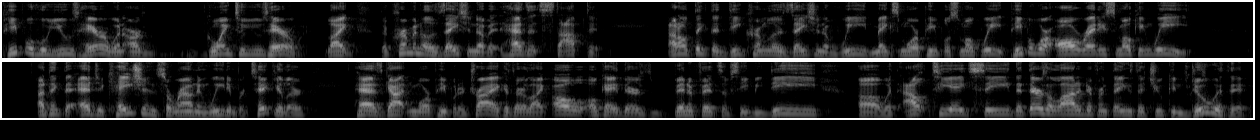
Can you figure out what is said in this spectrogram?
people who use heroin are going to use heroin. Like the criminalization of it hasn't stopped it. I don't think the decriminalization of weed makes more people smoke weed. People were already smoking weed. I think the education surrounding weed in particular has gotten more people to try it because they're like, oh, okay, there's benefits of CBD uh, without THC, that there's a lot of different things that you can do with it.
